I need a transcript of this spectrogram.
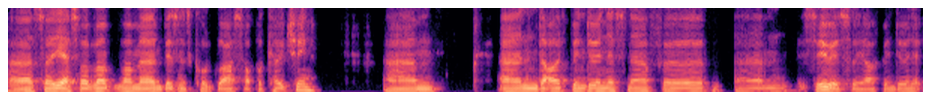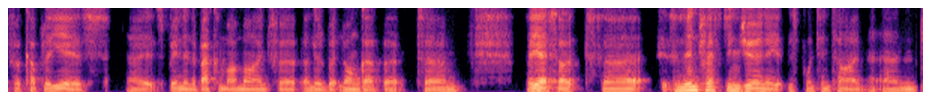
Uh, so yes, yeah, so I run, run, my own business called Grasshopper Coaching. Um, and I've been doing this now for um, seriously. I've been doing it for a couple of years. Uh, it's been in the back of my mind for a little bit longer, but, um, but yes, it's, uh, it's an interesting journey at this point in time, and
